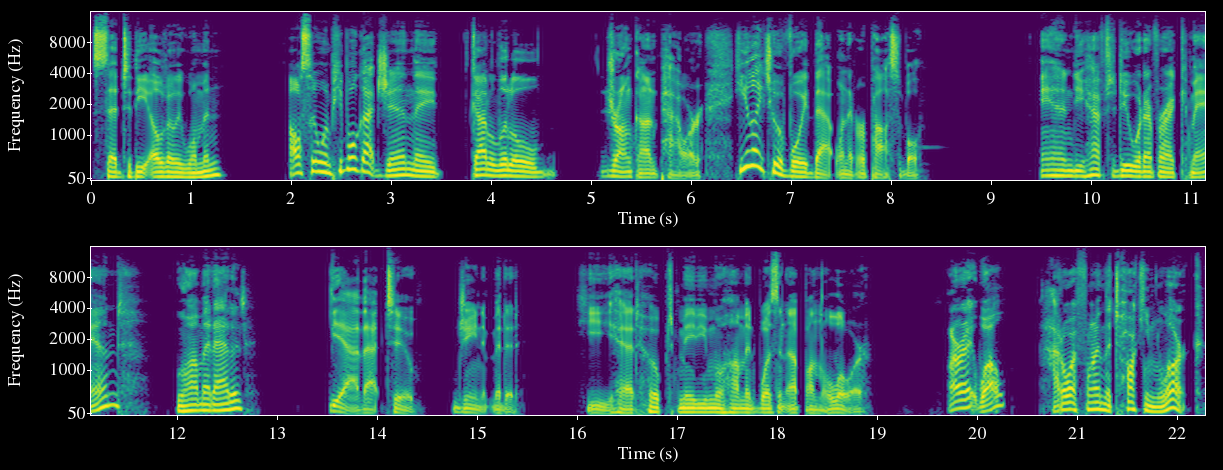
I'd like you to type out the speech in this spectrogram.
said to the elderly woman. Also, when people got Jinn, they got a little drunk on power. He liked to avoid that whenever possible. And you have to do whatever I command? Muhammad added. Yeah, that too, Jean admitted. He had hoped maybe Muhammad wasn't up on the lore. All right, well, how do I find the talking lark?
